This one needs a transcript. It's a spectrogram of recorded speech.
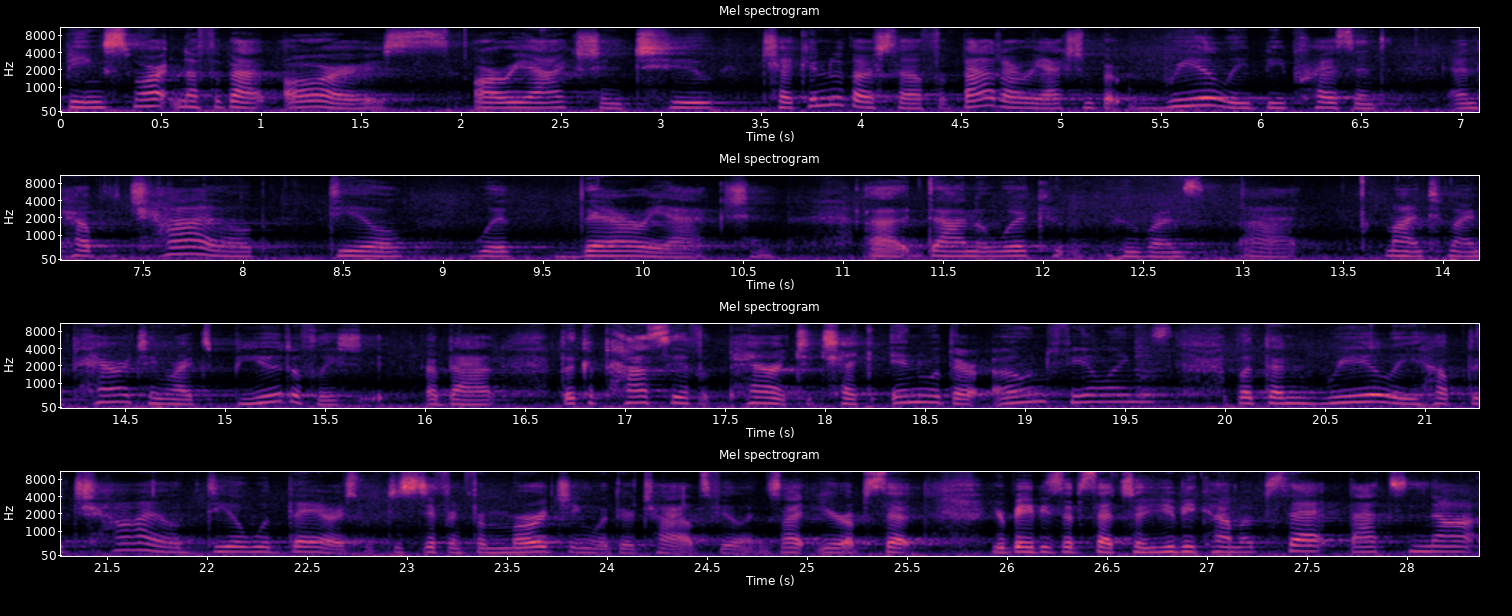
being smart enough about ours, our reaction, to check in with ourselves about our reaction, but really be present and help the child deal with their reaction. Uh, Donna Wick, who, who runs uh, Mind to Mind Parenting, writes beautifully about the capacity of a parent to check in with their own feelings, but then really help the child deal with theirs, which is different from merging with your child's feelings. Right? You're upset, your baby's upset, so you become upset. That's not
